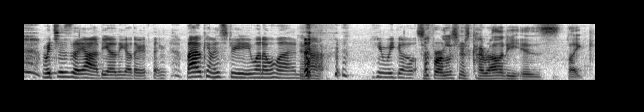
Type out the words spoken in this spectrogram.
which is uh, yeah the only other thing. Biochemistry 101. Yeah. Here we go. So for our listeners, chirality is like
